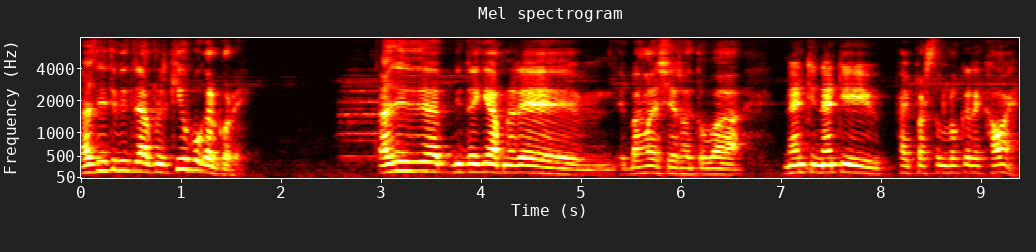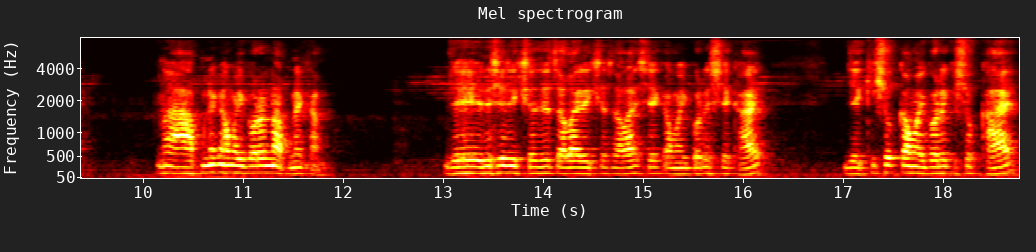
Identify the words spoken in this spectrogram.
রাজনীতিবিদরা আপনার কী উপকার করে? রাজনীতিবিদরা কি আপনার বাংলাদেশের হয়তো বা নাইনটি নাইনটি ফাইভ পার্সেন্ট লোকের খাওয়ায়? না, আপনি কামাই করেন না, আপনি খান। যে দেশে রিক্সা যে চালায়, রিক্সা চালায়, সে কামাই করে, সে খায়। যে কৃষক কামাই করে, কৃষক খায়।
